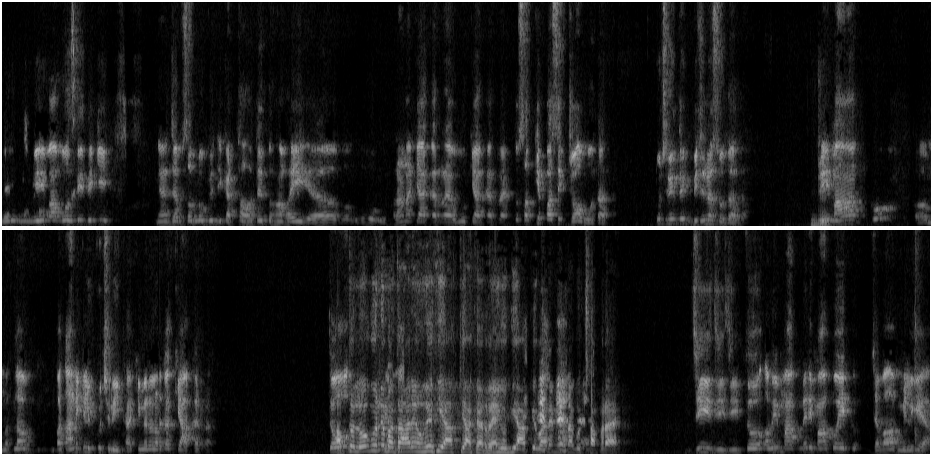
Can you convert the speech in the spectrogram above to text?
मेरी माँ बोल रही थी कि जब सब लोग इकट्ठा होते तो हाँ भाई वो फलाना क्या कर रहा है वो क्या कर रहा है। तो सबके पास एक जॉब होता था। कुछ नहीं तो एक बिज़नेस होता था। मेरी माँ को मतलब बताने के लिए कुछ नहीं था कि मेरा लड़का क्या कर रहा है। तो अब तो लोग उन्हें बता रहे होंगे कि आप क्या कर रहे हैं क्योंकि आपके बारे में इतना कुछ छप रहा है। जी जी जी। तो अभी माँ मेरी माँ को एक जवाब मिल गया।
